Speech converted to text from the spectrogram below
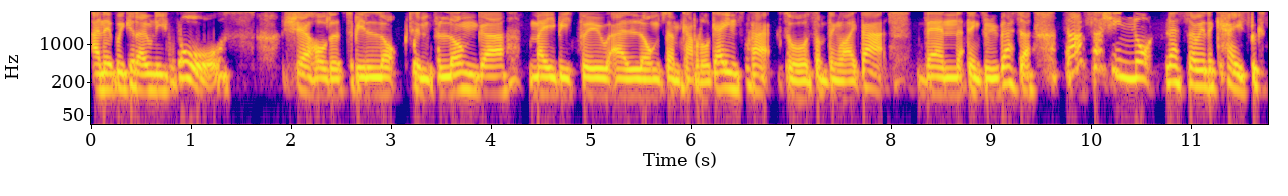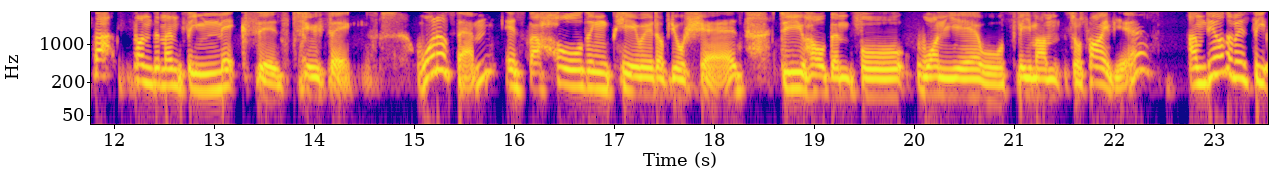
And if we could only force shareholders to be locked in for longer, maybe through a long term capital gains tax or something like that, then things would be better. That's actually not necessarily the case because that fundamentally mixes two things. One of them is the holding period of your shares. Do you hold them for one year or three months or five years? And the other is the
